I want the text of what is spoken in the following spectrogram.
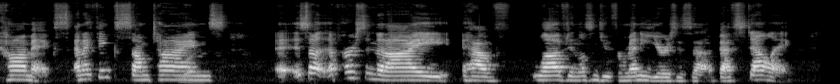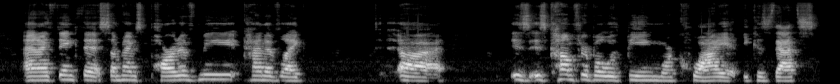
comics. And I think sometimes right. it's a, a, person that I have loved and listened to for many years is uh, Beth Stelling. And I think that sometimes part of me kind of like uh, is is comfortable with being more quiet because that's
